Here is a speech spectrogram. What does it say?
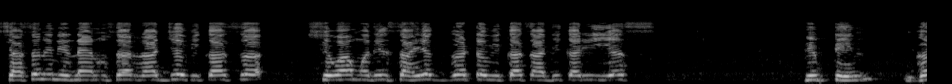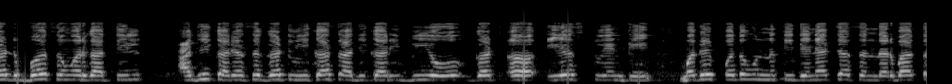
शासन निर्णयानुसार राज्य विकास सेवा मधील सहाय्यक गट विकास अधिकारी एस फिफ्टीन गट ब संवर्गातील अधिकाऱ्यास गट विकास अधिकारी बी ओ गट अ एस ट्वेंटी मध्ये पदोन्नती देण्याच्या संदर्भात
